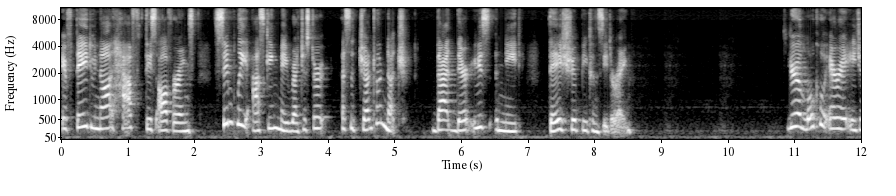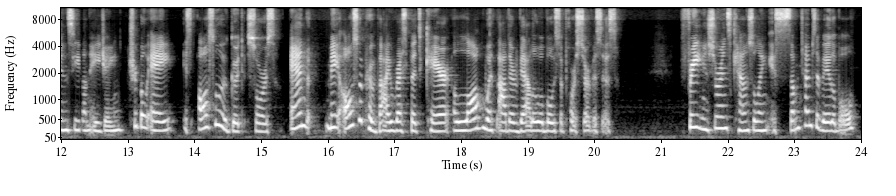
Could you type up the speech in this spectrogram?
If they do not have these offerings, simply asking may register as a gentle nudge that there is a need they should be considering. Your local area agency on aging, AAA, is also a good source and may also provide respite care along with other valuable support services. Free insurance counseling is sometimes available,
